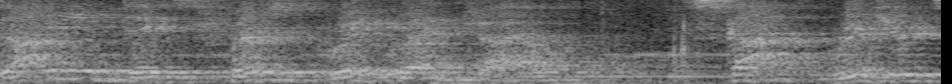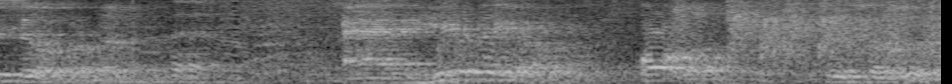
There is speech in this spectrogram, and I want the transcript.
Dottie and Dick's first great-grandchild, Scott Richard Silverman. And here they are, all to salute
